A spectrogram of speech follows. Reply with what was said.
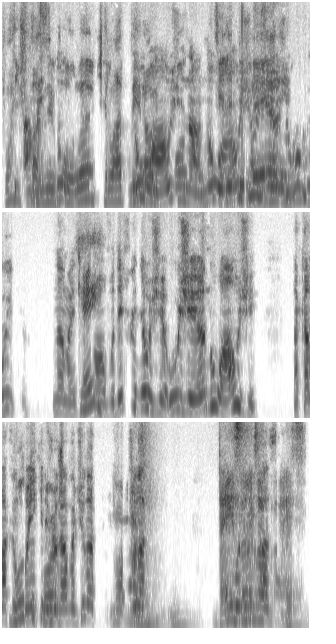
pode Ah, fazer no- volante, lateral. No auge, ponta. não, no Felipe auge o Jean Melo. jogou muito. Não, mas Quem? ó, eu vou defender o Jean. O Jean no auge, naquela campanha Muito que ele forte. jogava de, la- de la- 10 Quando anos atrás.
